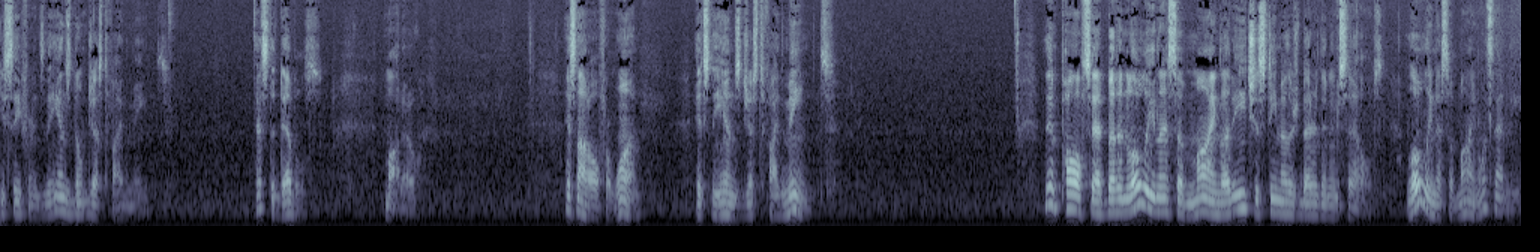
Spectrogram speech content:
You see, friends, the ends don't justify the means. That's the devil's motto. It's not all for one, it's the ends justify the means. Then Paul said, But in lowliness of mind, let each esteem others better than themselves. Lowliness of mind, what's that mean?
